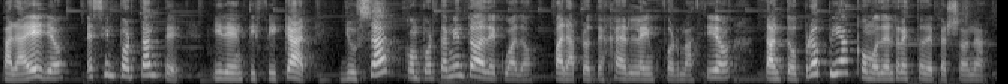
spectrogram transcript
Para ello, es importante identificar y usar comportamientos adecuados para proteger la información tanto propia como del resto de personas.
